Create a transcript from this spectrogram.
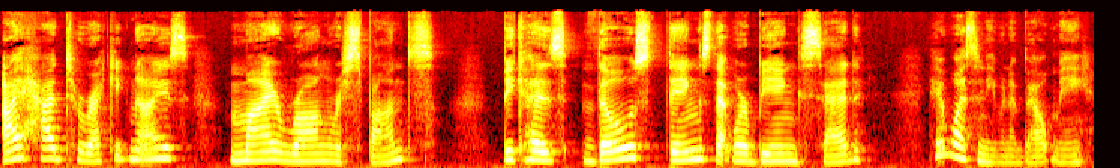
I had to recognize my wrong response because those things that were being said, it wasn't even about me.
